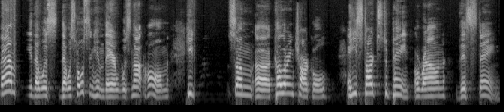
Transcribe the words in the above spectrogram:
family that was, that was hosting him there was not home. He some uh, coloring charcoal and he starts to paint around this stain.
